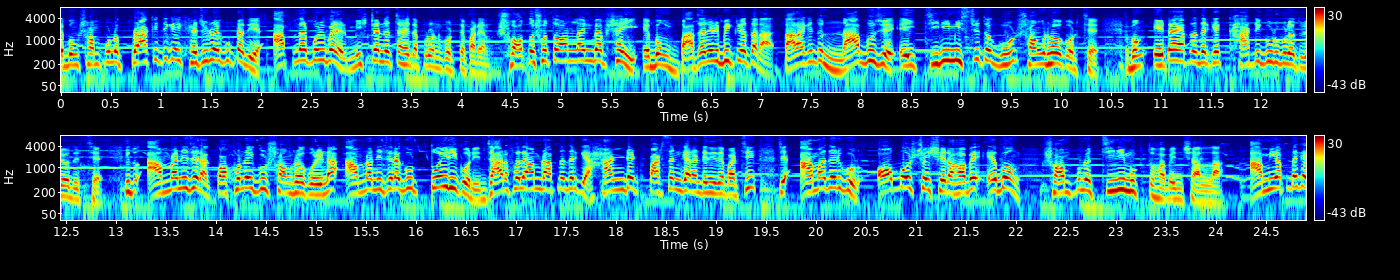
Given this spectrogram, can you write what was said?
এবং সম্পূর্ণ প্রাকৃতিক এই খেজুরের গুড়টা দিয়ে আপনার পরিবারের মিষ্টান্নের চাহিদা পূরণ করতে পারেন। শত শত অনলাইন ব্যবসায়ী এবং বাজারের বিক্রেতারা, তারা কিন্তু না বুঝে এই চিনি মিশ্রিত গুড় সংগ্রহ করছে এবং এটাই আপনাদেরকে খাঁটি গুড় বলে তুলে দিচ্ছে। কিন্তু আমরা নিজেরা কখনোই গুড় সংগ্রহ করি না, আমরা নিজেরা গুড় তৈরি করি, যার ফলে আমরা আপনাদেরকে হান্ড্রেড পার্সেন্ট গ্যারান্টি দিতে পারছি যে আমাদের গুড় অবশ্যই সেরা হবে এবং সম্পূর্ণ চিনি মুক্ত হবে ইনশাল্লাহ আমি আপনাকে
